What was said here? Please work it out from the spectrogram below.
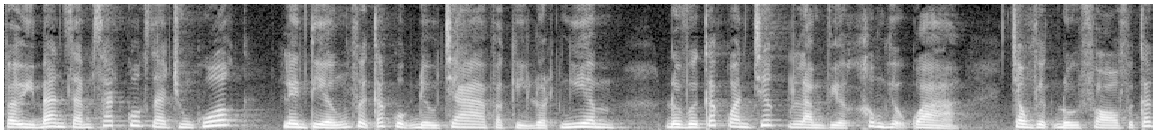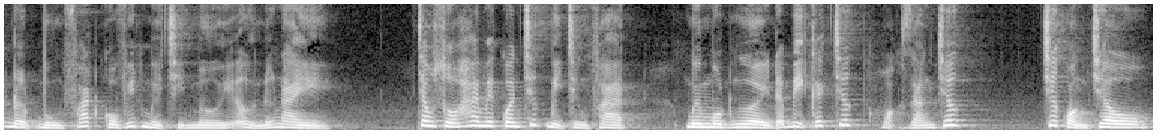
và Ủy ban Giám sát Quốc gia Trung Quốc lên tiếng về các cuộc điều tra và kỷ luật nghiêm đối với các quan chức làm việc không hiệu quả trong việc đối phó với các đợt bùng phát COVID-19 mới ở nước này. Trong số 20 quan chức bị trừng phạt, 11 người đã bị cách chức hoặc giáng chức. Trước Quảng Châu,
